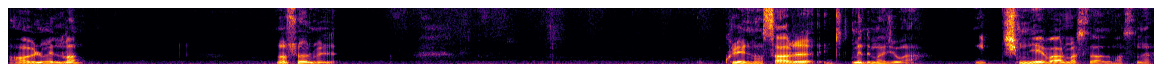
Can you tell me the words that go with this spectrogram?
Ha ölmedi lan. Nasıl ölmedi? Kulenin hasarı gitmedi mi acaba? Git, şimdi varması lazım aslında.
